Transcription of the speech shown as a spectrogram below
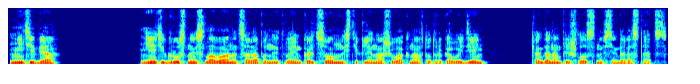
«Ни тебя, ни эти грустные слова, нацарапанные твоим кольцом на стекле нашего окна в тот роковой день, когда нам пришлось навсегда расстаться».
